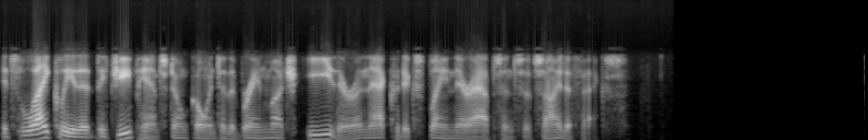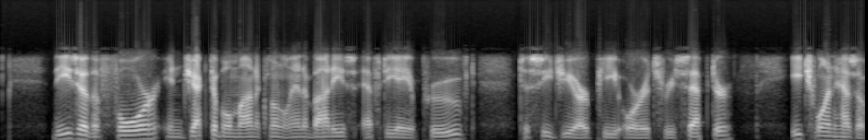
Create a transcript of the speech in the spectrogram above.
It's likely that the gepants don't go into the brain much either, and that could explain their absence of side effects. These are the four injectable monoclonal antibodies FDA approved to CGRP or its receptor. Each one has a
